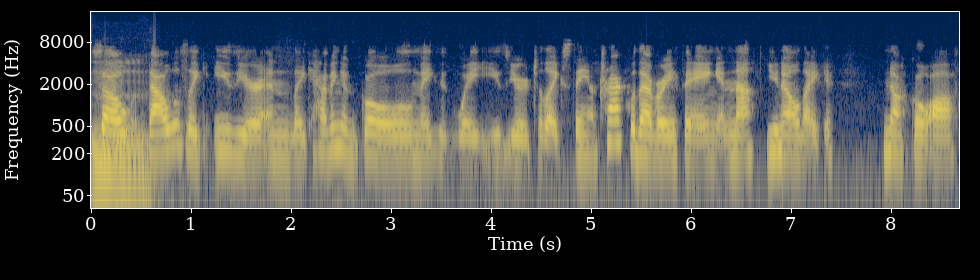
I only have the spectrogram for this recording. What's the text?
So Mm. that was like easier and like having a goal makes it way easier to like stay on track with everything and not, you know, like not go off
